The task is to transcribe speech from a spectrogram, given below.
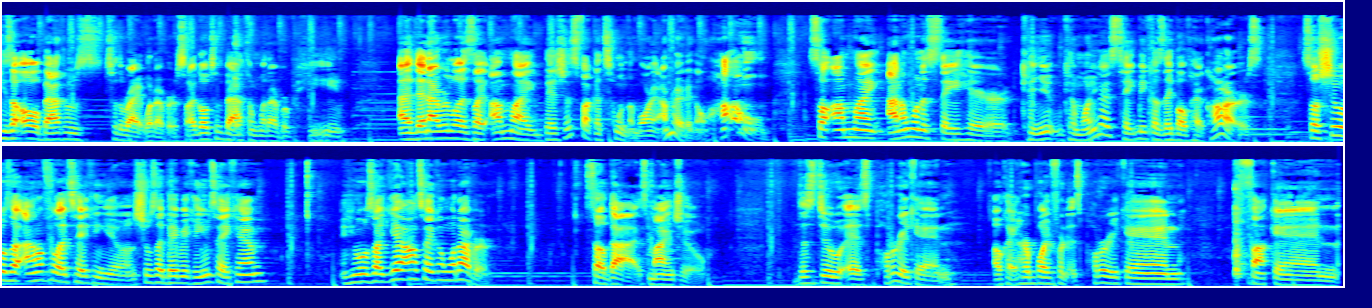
he's like, oh, bathroom's to the right, whatever. So I go to the bathroom, whatever, pee. And then I realize, like, I'm like, bitch, it's fucking two in the morning. I'm ready to go home. So I'm like, I don't want to stay here. Can you, can one of you guys take me? Because they both had cars. So she was like, I don't feel like taking you. And she was like, baby, can you take him? And he was like, yeah, I'll take him, whatever. So guys, mind you, this dude is Puerto Rican. Okay, her boyfriend is Puerto Rican. Fucking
